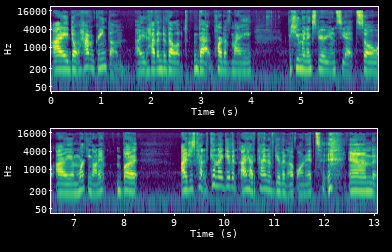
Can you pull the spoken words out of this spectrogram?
I don't have a green thumb. I haven't developed that part of my human experience yet. So I am working on it. But I just kind of kind of given I had kind of given up on it. and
